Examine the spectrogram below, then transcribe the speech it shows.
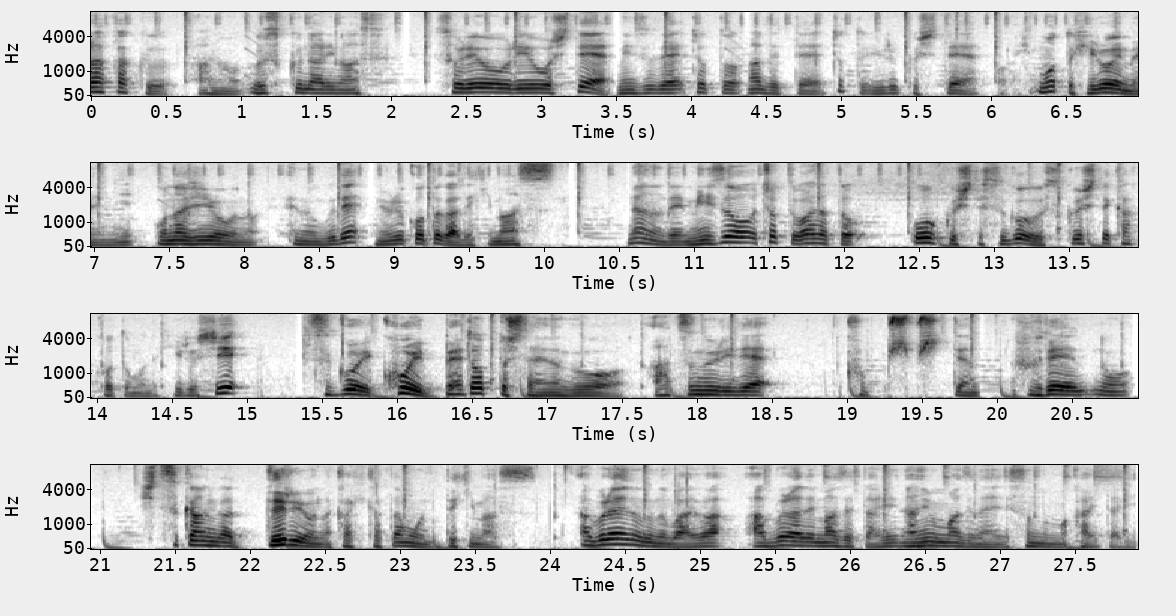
らかくあの薄くなります。それを利用して水でちょっと混ぜてちょっと緩くしてもっと広い面に同じような絵の具で塗ることができます。なので水をちょっとわざと多くしてすごい薄くして描くこともできるしすごい濃いベトっとした絵の具を厚塗りでこうピシピシって筆の質感が出るような描き方もできます。油絵の具の場合は油で混ぜたり何も混ぜないでそのまま描いたり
